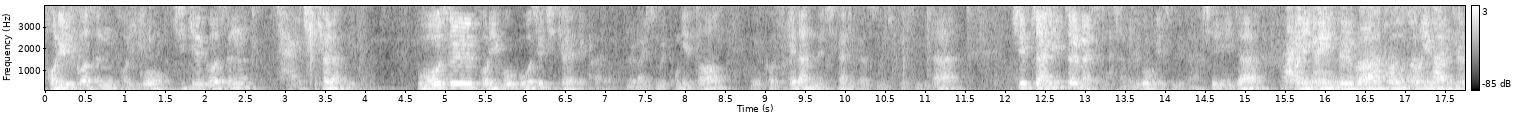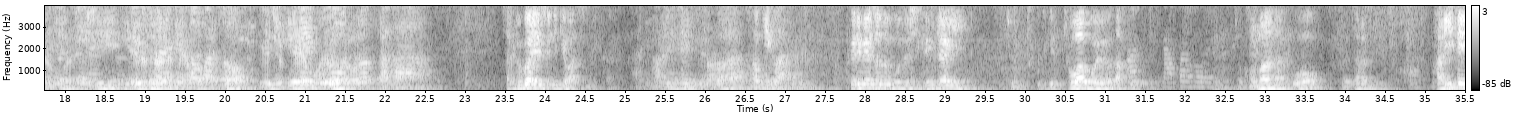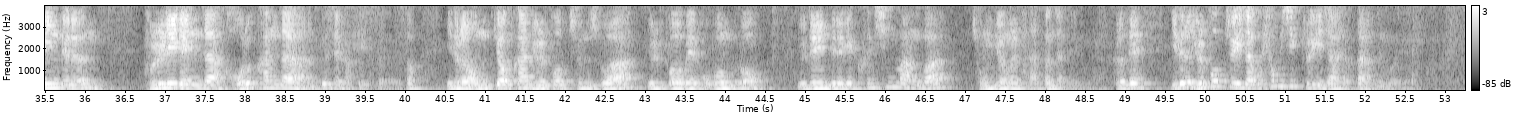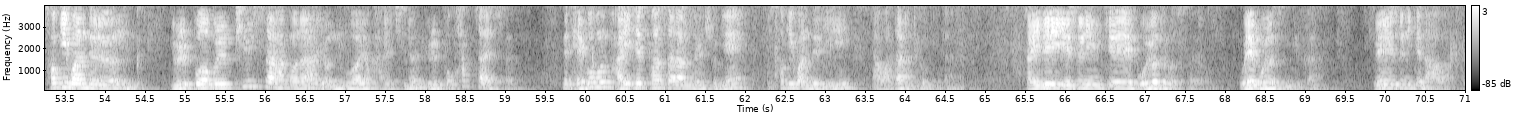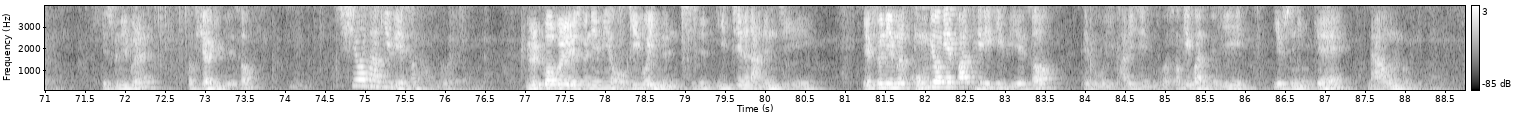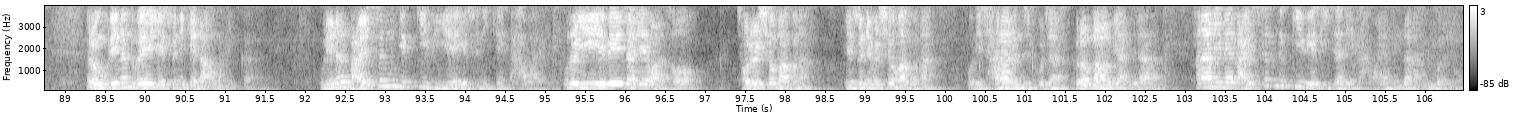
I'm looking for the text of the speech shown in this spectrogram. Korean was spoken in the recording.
버릴 것은 버리고 지킬 것은 잘 지켜야 합니다. 무엇을 버리고 무엇을 지켜야 될까요? 오늘 말씀을 통해서 네, 그것을 깨닫는 시간이 되었으면 좋겠습니다. 7장 1절 말씀 다시 한번 읽어보겠습니다. 시작. 바리새인들과 또 서기관들 같이 예루살렘에서 와서 예수께 모여들었다가 자 누가 예수님께 왔습니까? 바리새인들과 서기관들. 그림에서도 보듯이 굉장히 좀 어떻게 좋아 보여요, 나빠 보여요? 나빠 보여. 네, 좀 거만하고 그런 사람들이죠. 바리새인들은 분리된 자, 거룩한 자라는 뜻을 갖고 있어요. 그래서 이들은 엄격한 율법 준수와 율법의 모범으로 유대인들에게 큰 신망과 존경을 받았던 자들입니다. 그런데 이들은 율법주의자고 형식주의자였다라는 거예요. 서기관들은 율법을 필사하거나 연구하여 가르치는 율법 학자였어요. 근데 대부분 바리새파 사람들 중에 이 서기관들이 나왔다라는 겁니다. 자, 이들이 예수님께 모여들었어요. 왜 모였습니까? 왜 예수님께 나와왔어요? 예수님을 어떻게 하기 위해서? 시험하기 위해서 나온 거예요. 율법을 예수님이 어기고 있는지 있지는 않은지 예수님을 공경에 빠뜨리기 위해서 대부분 이 바리새인들과 서기관들이 예수님께 나오는 겁니다. 여러분 우리는 왜 예수님께 나옵니까? 우리는 말씀 듣기 위해 예수님께 나와요. 오늘 이 예배 자리에 와서 저를 시험하거나 예수님을 시험하거나 어디 잘하는지 보자 그런 마음이 아니라 하나님의 말씀 듣기 위해서 이 자리에 나와야 된다는 거예요.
